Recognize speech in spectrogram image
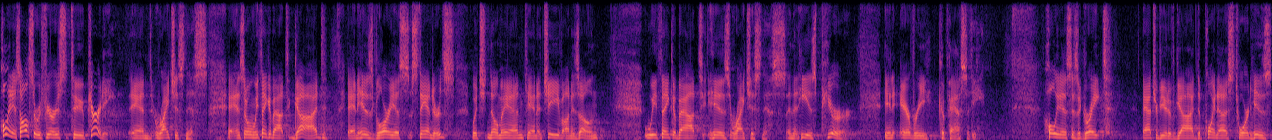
Holiness also refers to purity and righteousness. And so when we think about God and his glorious standards, which no man can achieve on his own, we think about his righteousness and that he is pure in every capacity. Holiness is a great attribute of God to point us toward his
